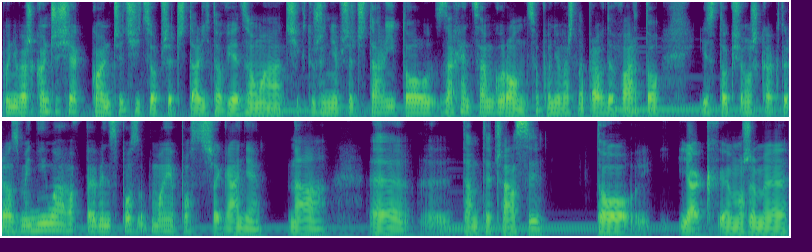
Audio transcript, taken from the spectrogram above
Ponieważ kończy się jak kończy. Ci, co przeczytali, to wiedzą, a ci, którzy nie przeczytali, to zachęcam gorąco, ponieważ naprawdę warto. Jest to książka, która zmieniła w pewien sposób moje postrzeganie na e, e, tamte czasy. To jak możemy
